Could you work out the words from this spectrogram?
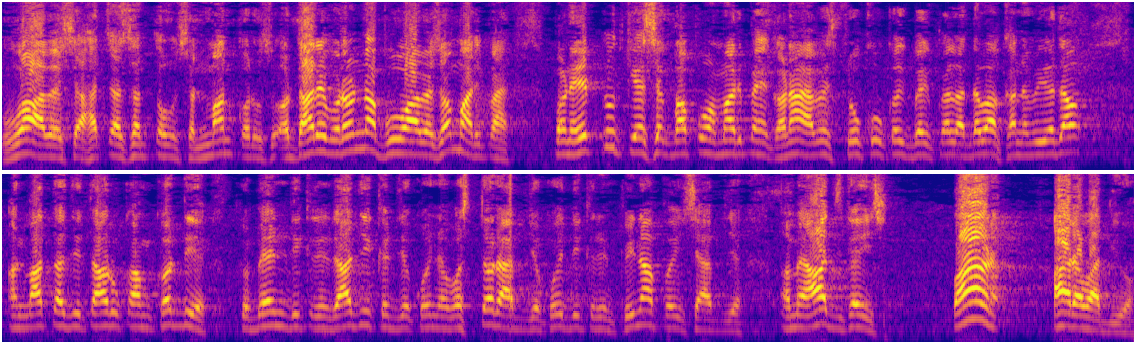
ભૂવા આવે છે હાચા સંતો હું સન્માન કરું છું. અઢારે વરણના ભૂવા આવે છે અમારી પાસે. પણ એટલું જ કહે છે કે બાપુ, અમારી પાસે ઘણા આવે છે. ચોખ્ખું કંઈક ભાઈ પહેલાં દવાખાને વી જાઓ અને માતાજી તારું કામ કરી દે તો બેન દીકરીને રાજી કરજે, કોઈને વસ્ત્ર આપજે, કોઈ દીકરીને ફીના પૈસા આપજે. અમે આ જ કહીશ. પણ આ રવા દ્યો.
